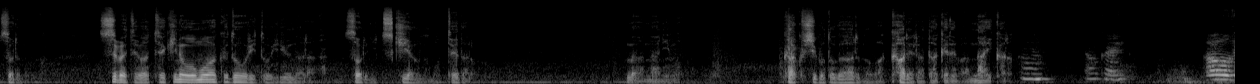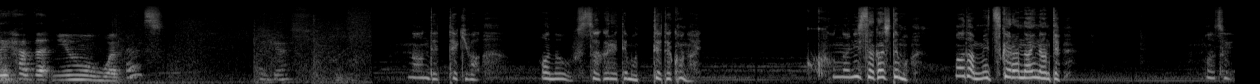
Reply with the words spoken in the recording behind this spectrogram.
それも全ては敵の思惑通りというならそれに付き合うのも手だろうまあ何も隠し事があるのは彼らだけではないからな Okay, Oh, they have that new weapons? I guess. なんで敵は穴を塞がれても出てこない？こんなに探してもまだ見つからないなんてまずい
